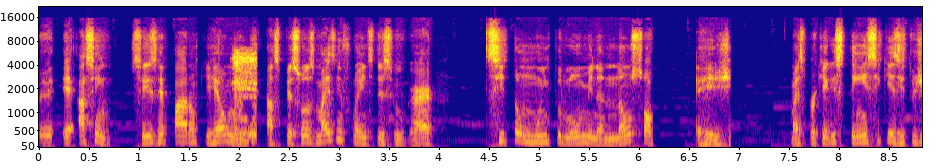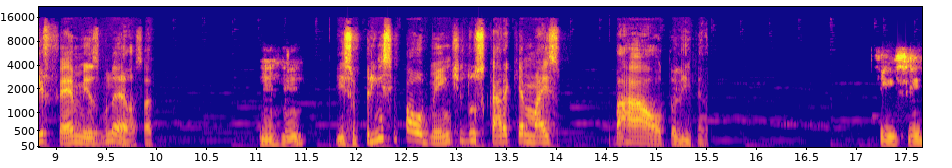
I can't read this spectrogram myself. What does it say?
é, é, assim, vocês reparam que realmente as pessoas mais influentes desse lugar citam muito Lumina, não só região, mas porque eles têm esse quesito de fé mesmo nela, sabe? Uhum. Isso principalmente dos caras que é mais barra alta ali, né? Sim, sim.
